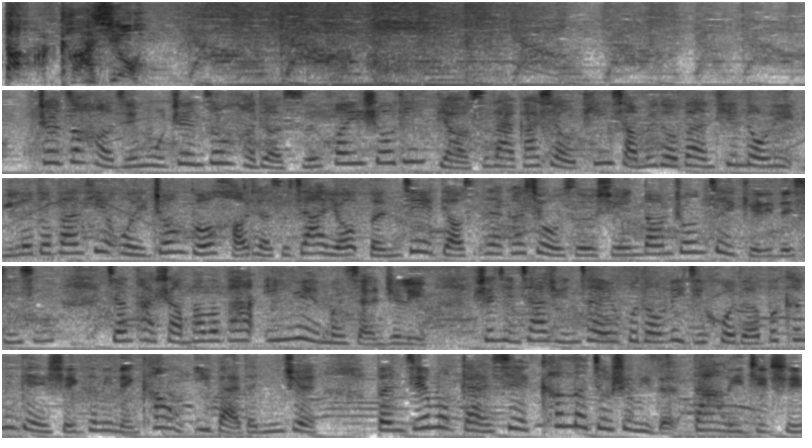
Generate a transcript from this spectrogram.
大咖秀》！正宗好节目，正宗好屌丝，欢迎收听《屌丝大咖秀》，听小妹豆瓣添动力，娱乐多半天，为中国好屌丝加油！本届《屌丝大咖秀》所有学员当中最给力的星星，将踏上啪啪啪音乐梦想之旅。申请加群参与互动，立即获得不坑你点谁坑你点 com 一百代金券。本节目感谢坑的就是你的大力支持。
